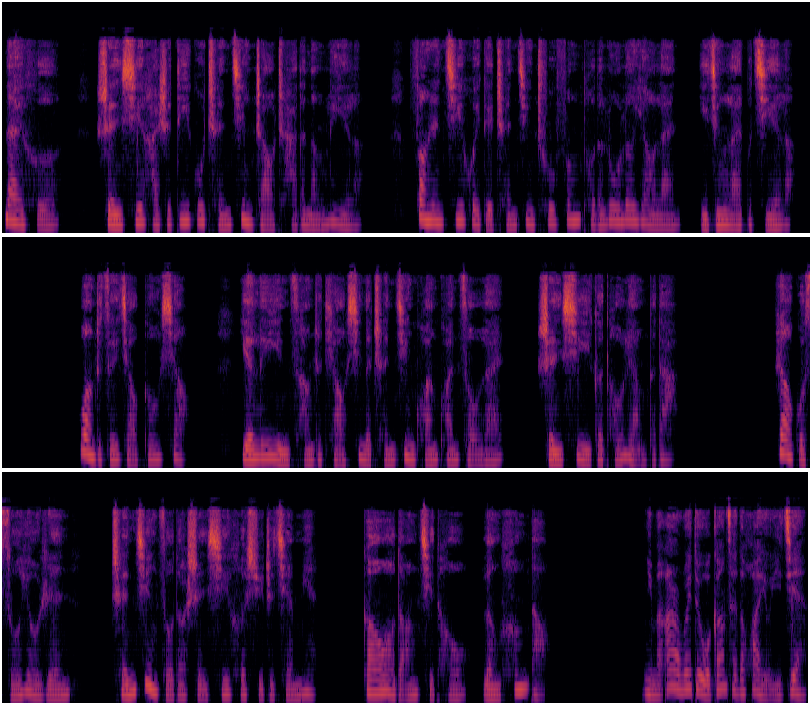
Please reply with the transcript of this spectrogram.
奈何沈西还是低估陈静找茬的能力了，放任机会给陈静出风头的陆乐要拦已经来不及了。望着嘴角勾笑，眼里隐藏着挑衅的陈静款款走来，沈西一个头两个大。绕过所有人，陈静走到沈西和许志前面，高傲的昂起头，冷哼道：“你们二位对我刚才的话有意见？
